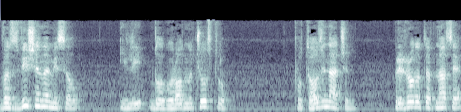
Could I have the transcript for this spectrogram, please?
възвишена мисъл или благородно чувство. По този начин природата внася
